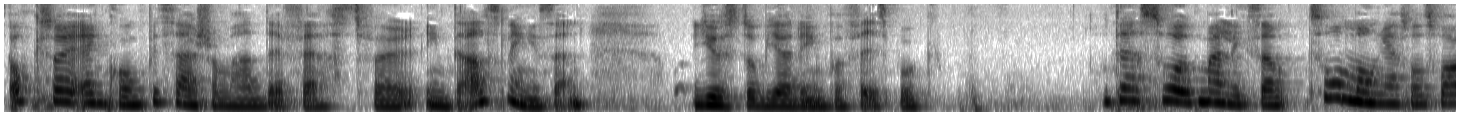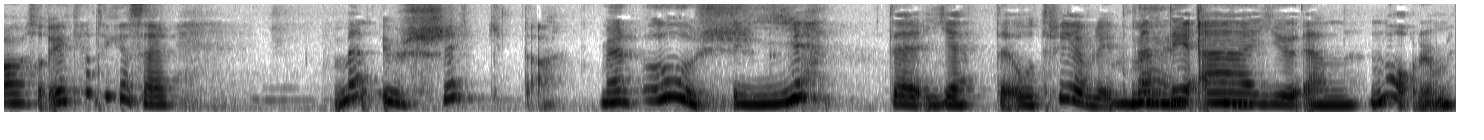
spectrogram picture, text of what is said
också en kompis här som hade fest för inte alls länge sedan. Just och bjöd in på Facebook. Och där såg man liksom så många som svarade så. Jag kan tycka så här, men ursäkta. Men usch. Jätte, jätte otrevligt. Men det är ju en norm.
